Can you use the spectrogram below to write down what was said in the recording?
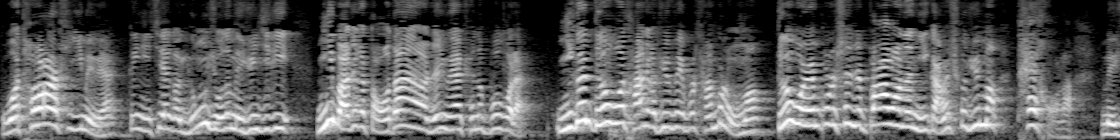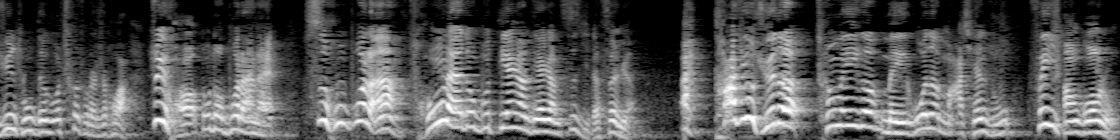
我掏二十亿美元给你建个永久的美军基地，你把这个导弹啊、人员全都拨过来。你跟德国谈这个军费不是谈不拢吗？德国人不是甚至巴望着你赶快撤军吗？太好了，美军从德国撤出来之后啊，最好都到波兰来。似乎波兰啊，从来都不掂量掂量自己的分量。”他就觉得成为一个美国的马前卒非常光荣。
